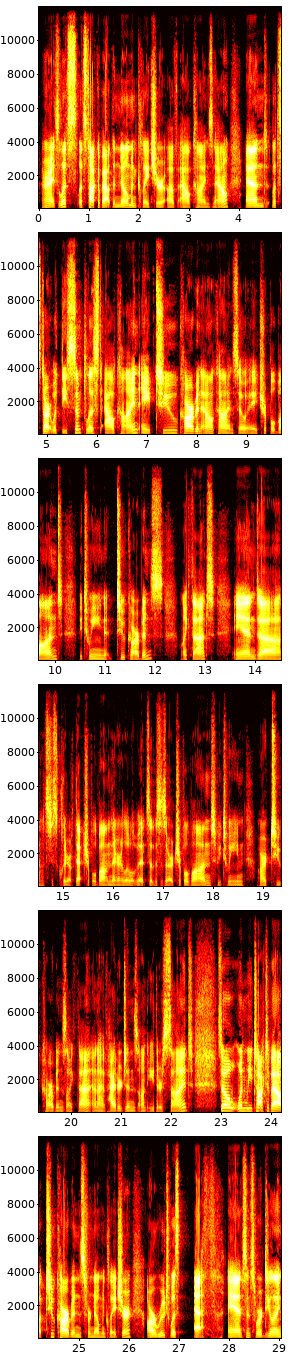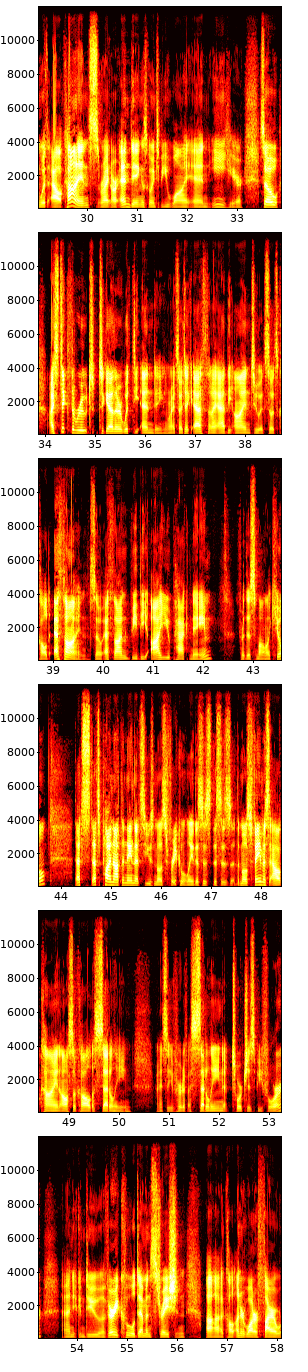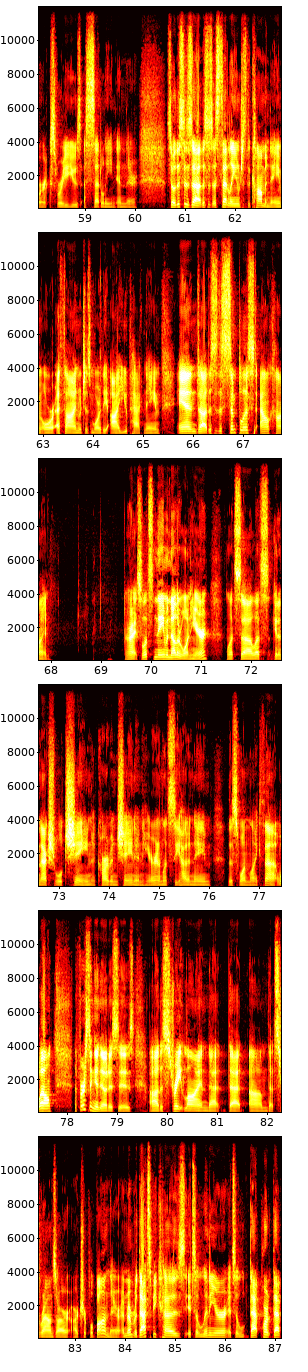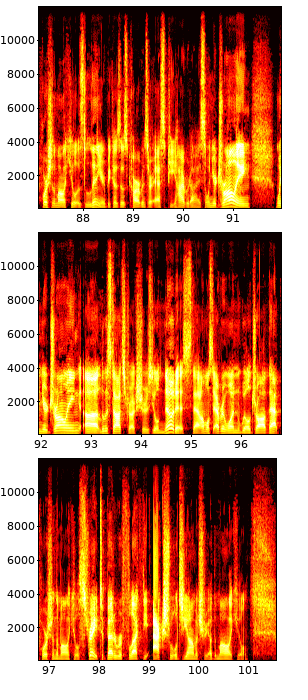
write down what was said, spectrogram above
All right, so let's let's talk about the nomenclature of alkynes now, and let's start with the simplest alkyne, a two-carbon alkyne. So a triple bond between two carbons, like that. And uh, let's just clear up that triple bond there a little bit. So this is our triple bond between our two carbons like that, and I have hydrogens on either side. So when we talked about two carbons for nomenclature, our root was eth. And since we're dealing with alkynes, right, our ending is going to be YNE here. So I stick the root together with the ending, right? So I take eth and I add the ine to it. So it's called ethyne. So ethyne would be the IUPAC name for this molecule. That's that's probably not the name that's used most frequently. This is this is the most famous alkyne, also called acetylene. Right, so you've heard of acetylene torches before, and you can do a very cool demonstration uh, called underwater fireworks, where you use acetylene in there. So this is uh, this is acetylene, which is the common name, or ethyne, which is more the IUPAC name, and uh, this is the simplest alkyne. All right, so let's name another one here. Let's uh, let's get an actual chain, a carbon chain in here, and let's see how to name this one like that? Well, the first thing to notice is uh, the straight line that that um, that surrounds our, our triple bond there. And remember, that's because it's a linear. It's a that part that portion of the molecule is linear because those carbons are sp hybridized. So when you're drawing when you're drawing uh, Lewis dot structures, you'll notice that almost everyone will draw that portion of the molecule straight to better reflect the actual geometry of the molecule.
